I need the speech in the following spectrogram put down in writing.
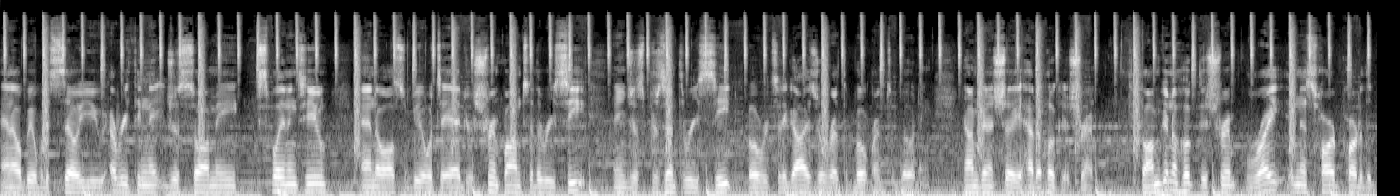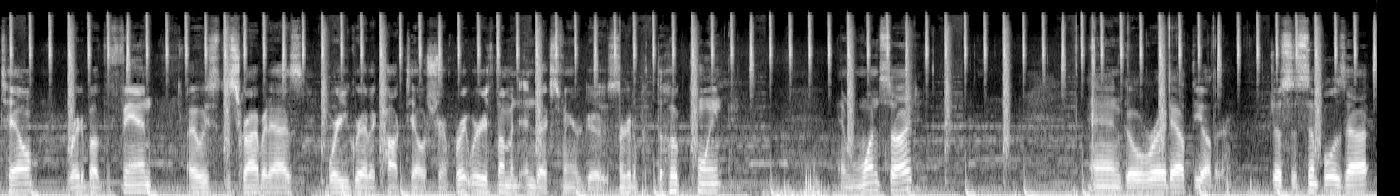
and I'll be able to sell you everything that you just saw me explaining to you, and I'll also be able to add your shrimp onto the receipt, and you just present the receipt over to the guys over at the boat rental building. Now I'm gonna show you how to hook a shrimp. So I'm gonna hook the shrimp right in this hard part of the tail, right above the fan. I always describe it as where you grab a cocktail shrimp, right where your thumb and index finger goes. We're gonna put the hook point in one side and go right out the other. Just as simple as that.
